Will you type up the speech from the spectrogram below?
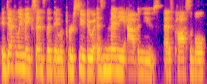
it definitely makes sense that they would pursue as many avenues as possible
